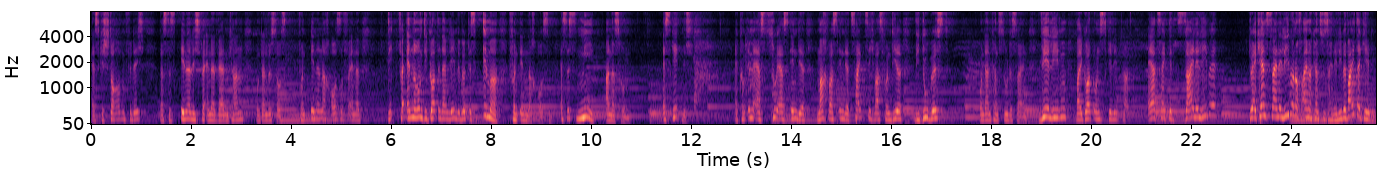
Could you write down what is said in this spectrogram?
Er ist gestorben für dich, dass das innerlich verändert werden kann und dann wirst du aus, von innen nach außen verändert. Die Veränderung, die Gott in deinem Leben bewirkt, ist immer von innen nach außen. Es ist nie andersrum. Es geht nicht. Er kommt immer erst zuerst in dir, macht was in dir, zeigt sich was von dir, wie du bist und dann kannst du das sein. Wir lieben, weil Gott uns geliebt hat. Er zeigt dir seine Liebe, du erkennst seine Liebe und auf einmal kannst du seine Liebe weitergeben.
